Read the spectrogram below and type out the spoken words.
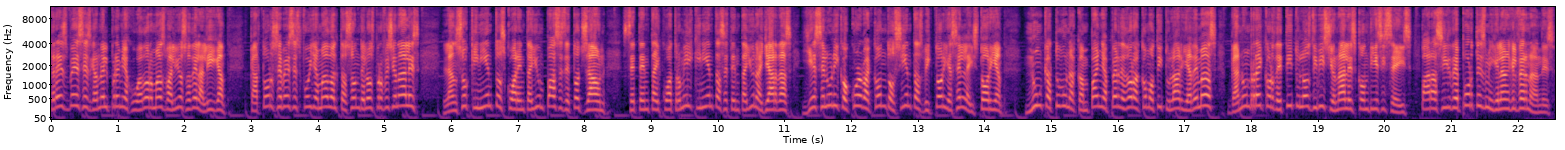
Tres veces ganó el premio a jugador más valioso de la liga. 14 veces fue llamado al tazón de los profesionales. Lanzó 541 pases de touchdown, 74.571 yardas y es el único quarterback con 200 victorias en la historia. Nunca tuvo una campaña perdedora como titular y además ganó un récord de títulos divisionales con 16. Para Sir Deportes, Miguel Ángel Fernández.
